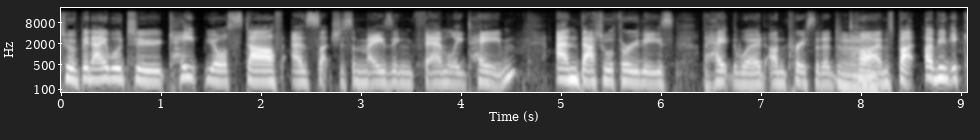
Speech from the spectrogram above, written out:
to have been able to keep your staff as such this amazing family team and battle through these, I hate the word, unprecedented mm. times. But I mean, it,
